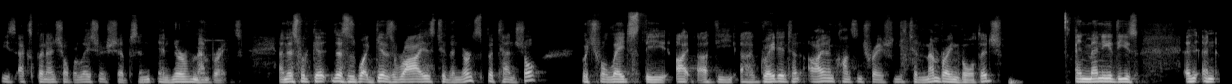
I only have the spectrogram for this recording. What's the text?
these exponential relationships in, in nerve membranes. And this, would get, this is what gives rise to the Nernst potential, which relates the, uh, the uh, gradient and ion concentrations to the membrane voltage. And many of these and, and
